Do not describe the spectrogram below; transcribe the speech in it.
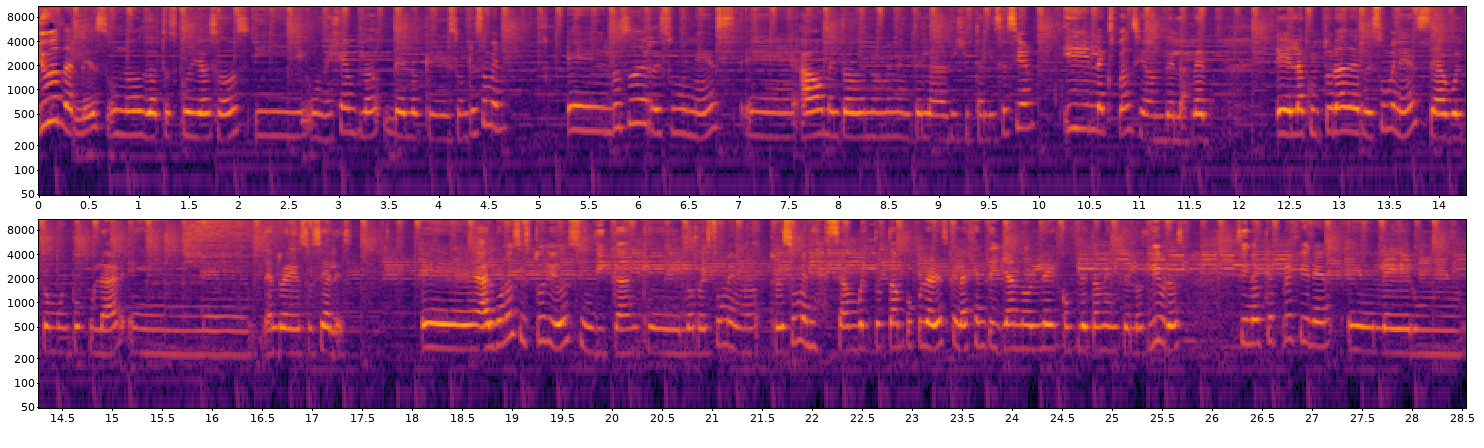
Yo voy a darles unos datos curiosos y un ejemplo de lo que es un resumen. El uso de resúmenes eh, ha aumentado enormemente la digitalización y la expansión de la red. Eh, la cultura de resúmenes se ha vuelto muy popular en, eh, redes sociales. algunos estudios indican que los resúmenes, resúmenes se han vuelto tan populares que la gente ya no lee completamente los libros, sino que prefieren leer un,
